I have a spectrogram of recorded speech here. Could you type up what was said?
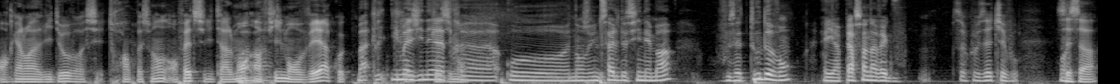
en regardant la vidéo, c'est trop impressionnant. En fait, c'est littéralement Voilà. un film en VR, quoi. Bah, imaginez être euh, au- dans une salle de cinéma, vous êtes tout devant et il n'y a personne avec vous. Sauf que vous êtes chez vous. C'est ça.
